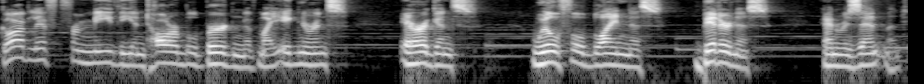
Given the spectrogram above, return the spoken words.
God lift from me the intolerable burden of my ignorance, arrogance, willful blindness, bitterness, and resentment.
